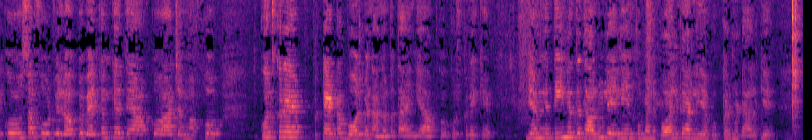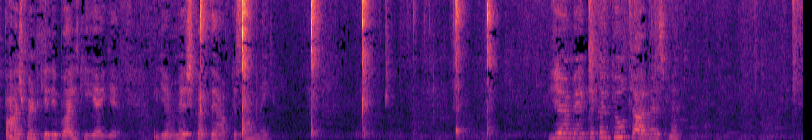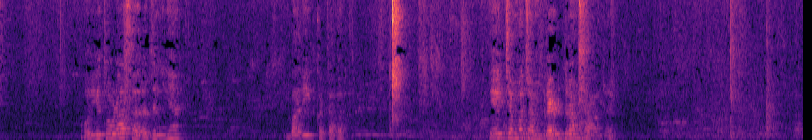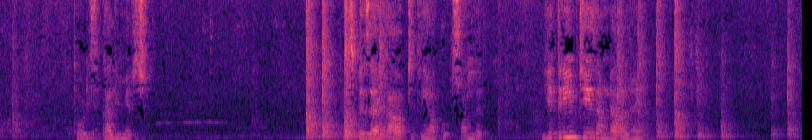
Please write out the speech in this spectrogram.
वालेकुम सब food vlog पे वेलकम कहते हैं आपको। आज हम आपको कुरकुरे पोटैटो बॉल बनाना बताएँगे आपको कुरकुरे के। ये हमने तीन अदद आलू ले लिए, इनको मैंने बॉईल कर लिया, कुकर में डाल के पाँच मिनट के लिए बॉईल किया है ये। ये मेश करते हैं आपके सामने। ये हम एक चिकन क्यूब डाल रहे हैं इसमें। और ये थोड़ा सारा धनिया बारीक कटा हुआ। एक चम्मच हम ब्रेड ग्रम डाल रहे हैं। थोड़ी सी काली मिर्च। इस पे जायका आप जितनी आपको पसंद है। ये क्रीम चीज़ हम डाल रहे हैं।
